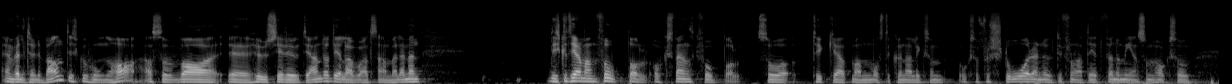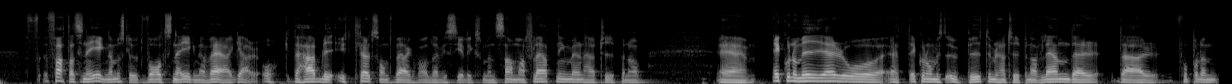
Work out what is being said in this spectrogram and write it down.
en väldigt relevant diskussion att ha. Alltså vad, hur ser det ut i andra delar av vårt samhälle? Men diskuterar man fotboll och svensk fotboll så tycker jag att man måste kunna liksom också förstå den utifrån att det är ett fenomen som också fattat sina egna beslut, valt sina egna vägar. Och det här blir ytterligare ett sånt vägval där vi ser liksom en sammanflätning med den här typen av eh, ekonomier och ett ekonomiskt utbyte med den här typen av länder där fotbollen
